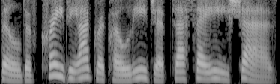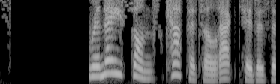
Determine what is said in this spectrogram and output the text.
build of Crédit Agricole Egypt SAE shares. Renaissance Capital acted as the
